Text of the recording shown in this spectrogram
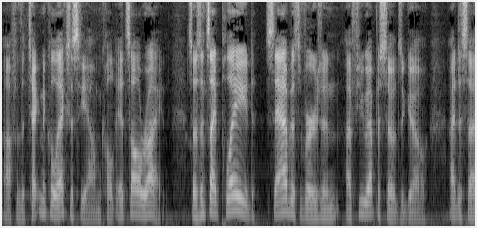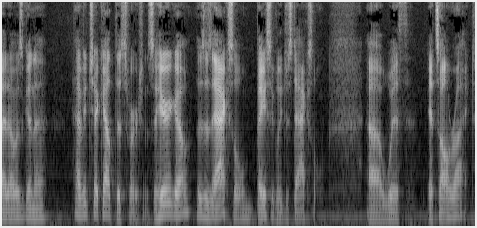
off of the Technical Ecstasy album called It's All Right. So since I played Sabbath's version a few episodes ago, I decided I was going to have you check out this version. So here you go. This is Axl, basically just Axl, uh, with It's All Right.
